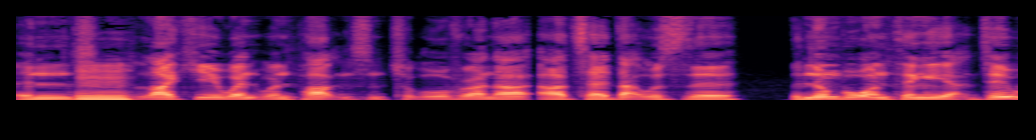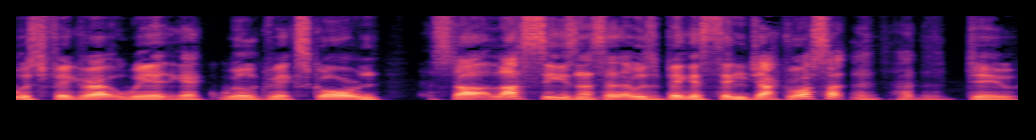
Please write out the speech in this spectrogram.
And mm. like you, when when Parkinson took over, and I, would said that was the the number one thing he had to do was figure out a way to get Will Grigg scoring. Start last season, I said that was the biggest thing Jack Ross had to, had to do,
